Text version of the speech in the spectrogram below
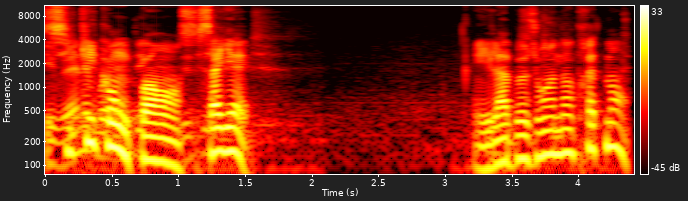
Si quiconque pense, ça y est, il a besoin d'un traitement.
